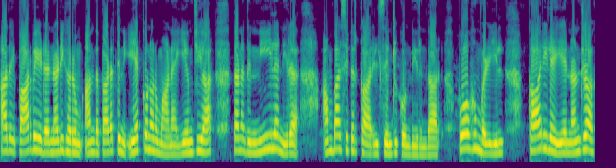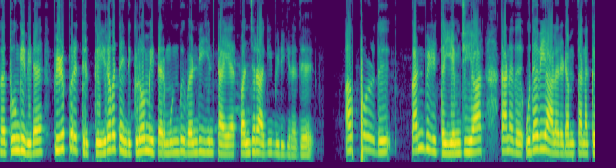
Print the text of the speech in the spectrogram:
அதை பார்வையிட நடிகரும் அந்த படத்தின் இயக்குனருமான எம்ஜிஆர் தனது நீல நிற அம்பாசிடர் காரில் சென்று கொண்டிருந்தார். போகும் வழியில் காரிலேயே நன்றாக தூங்கிவிட விழுப்புரத்திற்கு இருபத்தைந்து கிலோமீட்டர் முன்பு வண்டியின் டயர் பஞ்சராகி விடுகிறது. அப்பொழுது கண் விழித்த எம்ஜிஆர் தனது உதவியாளரிடம் தனக்கு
